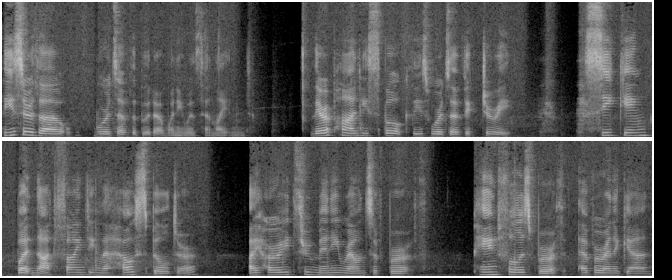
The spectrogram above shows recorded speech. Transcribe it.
these are the words of the Buddha when he was enlightened. Thereupon he spoke these words of victory Seeking but not finding the house builder, I hurried through many rounds of birth Painful is birth ever and again.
